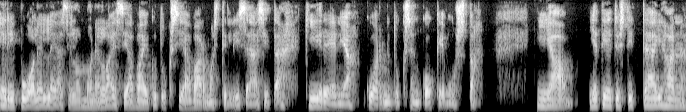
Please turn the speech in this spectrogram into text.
eri puolille ja sillä on monenlaisia vaikutuksia varmasti lisää sitä kiireen ja kuormituksen kokemusta. Ja, ja tietysti tämä ihan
